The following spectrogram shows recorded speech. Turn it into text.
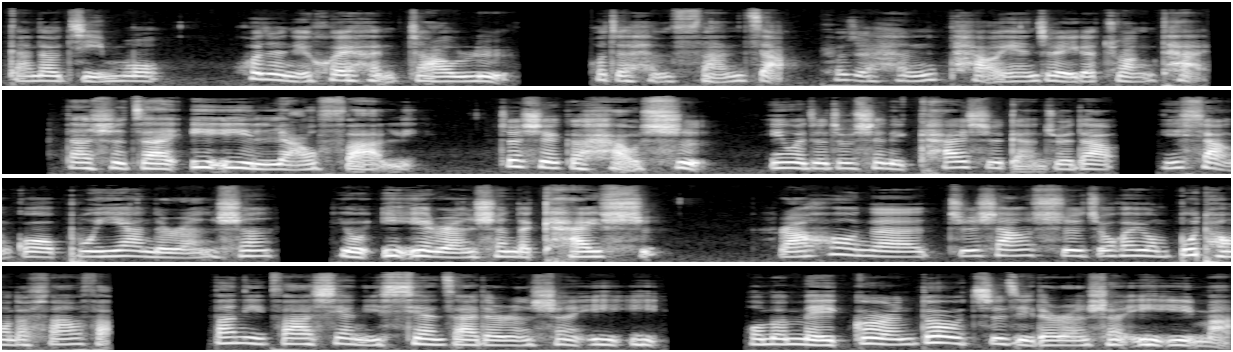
感到寂寞，或者你会很焦虑，或者很烦躁，或者很讨厌这一个状态。但是在意义疗法里，这是一个好事。因为这就是你开始感觉到你想过不一样的人生，有意义人生的开始。然后呢，智商师就会用不同的方法帮你发现你现在的人生意义。我们每个人都有自己的人生意义嘛，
